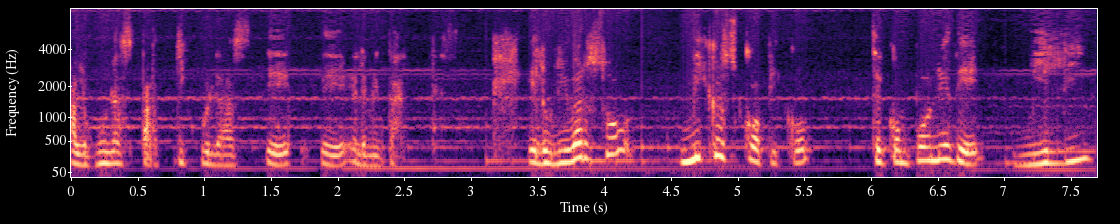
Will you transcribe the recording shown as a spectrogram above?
algunas partículas elementales. El universo microscópico se compone de mili,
